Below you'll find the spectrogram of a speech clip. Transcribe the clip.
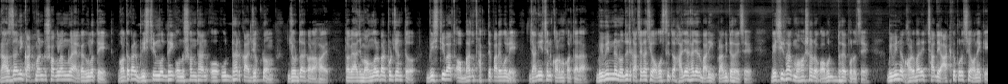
রাজধানী কাঠমান্ডু সংলগ্ন এলাকাগুলোতে গতকাল বৃষ্টির মধ্যেই অনুসন্ধান ও উদ্ধার কার্যক্রম জোরদার করা হয়। তবে আজ মঙ্গলবার পর্যন্ত বৃষ্টিপাত অব্যাহত থাকতে পারে বলে জানিয়েছেন কর্মকর্তারা। বিভিন্ন নদীর কাছাকাছি অবস্থিত হাজার হাজার বাড়ি প্লাবিত হয়েছে। বেশিরভাগ মহাসড়ক অবরুদ্ধ হয়ে পড়েছে। বিভিন্ন ঘরবাড়ির ছাদে আটকে পড়েছে অনেকে।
